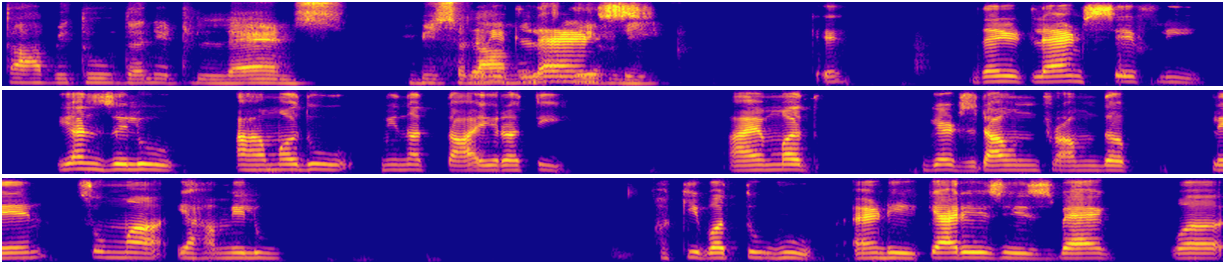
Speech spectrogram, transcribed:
Tahbitu, then it lands. Bisalam Then it lands. safely. Okay. Then it lands safely. Yanzilu Ahmadu minat tairati. Ahmad gets down from the plane. Summa yahmilu hakibatuhu and he carries his bag wa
